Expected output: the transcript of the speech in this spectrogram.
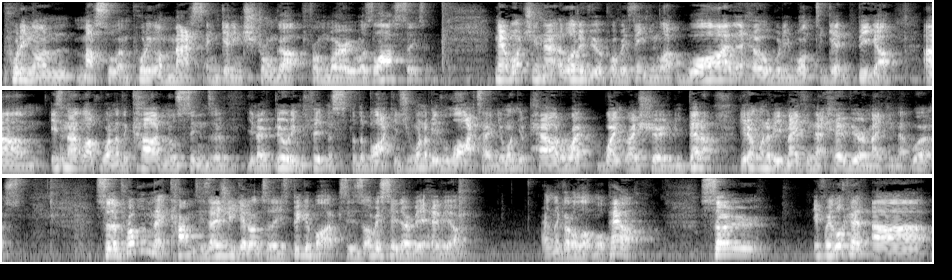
putting on muscle and putting on mass and getting stronger from where he was last season. Now, watching that, a lot of you are probably thinking, like, why the hell would he want to get bigger? Um, isn't that like one of the cardinal sins of, you know, building fitness for the bike? Is you want to be lighter and you want your power to weight ratio to be better. You don't want to be making that heavier and making that worse. So the problem that comes is as you get onto these bigger bikes, is obviously they're a bit heavier and they got a lot more power. So if we look at uh,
